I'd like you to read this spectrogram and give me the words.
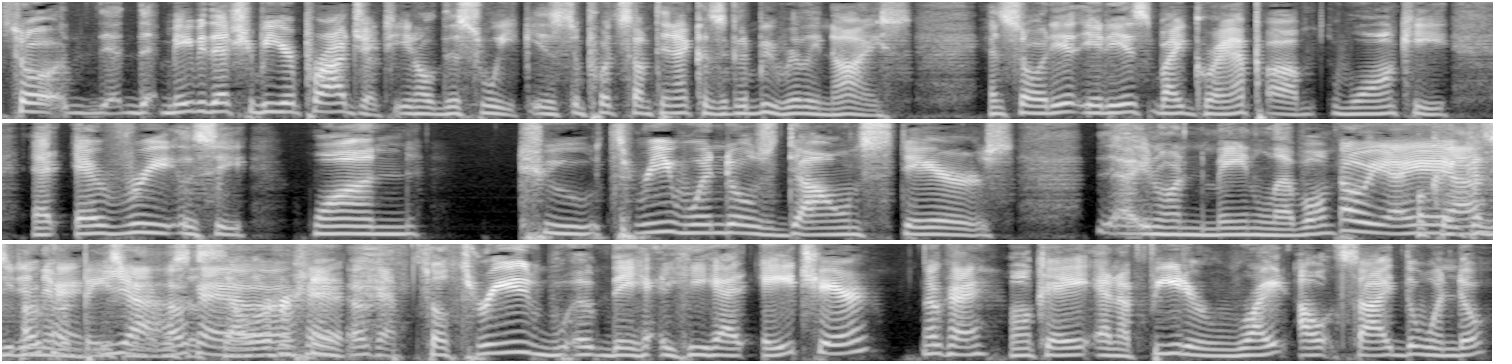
So th- th- maybe that should be your project. You know, this week is to put something out because it's going to be really nice. And so it is my grandpa Wonky at every let's see one two, three windows downstairs, uh, you know, on the main level. Oh, yeah, yeah, Okay, because he didn't have a basement; yeah, it was okay, a cellar. okay, okay. so three, they he had a chair, Okay. okay, and a feeder right outside the window,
